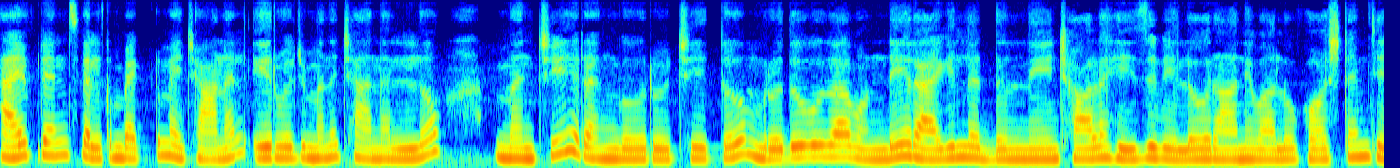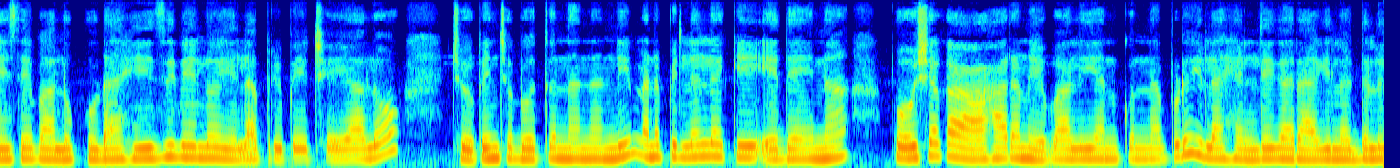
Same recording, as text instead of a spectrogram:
Hi friends welcome back to my channel. ఈరోజు మన ఛానల్లో మంచి రంగు రుచితో మృదువుగా ఉండే రాగి లడ్డుల్ని చాలా ఈజీ వేలో రాని వాళ్ళు ఫస్ట్ టైం చేసే వాళ్ళు కూడా ఈజీ వేలో ఎలా ప్రిపేర్ చేయాలో చూపించబోతున్నానండి. మన పిల్లలకి ఏదైనా పోషక ఆహారం ఇవ్వాలి అనుకున్నప్పుడు ఇలా హెల్దీగా రాగి లడ్డలు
